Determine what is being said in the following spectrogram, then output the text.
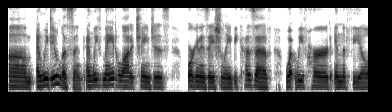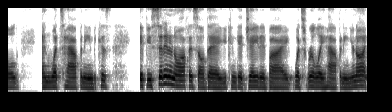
Um, and we do listen, and we've made a lot of changes organizationally because of what we've heard in the field and what's happening. Because if you sit in an office all day, you can get jaded by what's really happening. You're not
